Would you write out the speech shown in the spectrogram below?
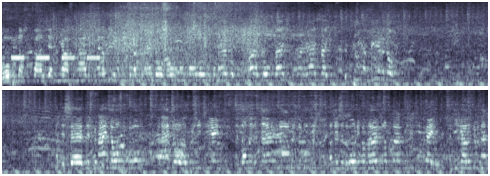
klasse 12, 13 jaar finale vanmiddag hier in Wiegen met Eindhoven, Hoorman, Vallozen, Van Heuvel, Marco, Wijs, Rijswijk, de Pier en Berendom. Het is, uh, het is van Eindhoven voorop, van Eindhoven positie 1. En dan is het uh, namens de roepers, dan is het Ronnie van Heuvel op uh, positie 2. En die gaat het doen en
